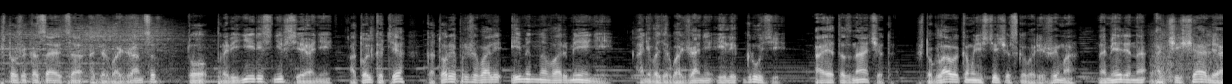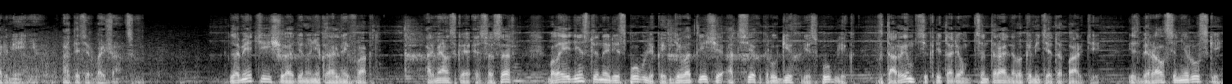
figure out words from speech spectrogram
Что же касается азербайджанцев, то провинились не все они, а только те, которые проживали именно в Армении, а не в Азербайджане или Грузии. А это значит, что главы коммунистического режима намеренно очищали Армению от азербайджанцев. Заметьте еще один уникальный факт. Армянская ССР была единственной республикой, где, в отличие от всех других республик, вторым секретарем Центрального комитета партии избирался не русский,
